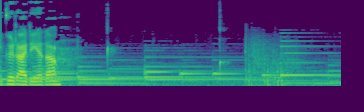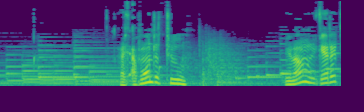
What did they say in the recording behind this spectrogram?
Very good idea though. Like I wanted to you know, you get it?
